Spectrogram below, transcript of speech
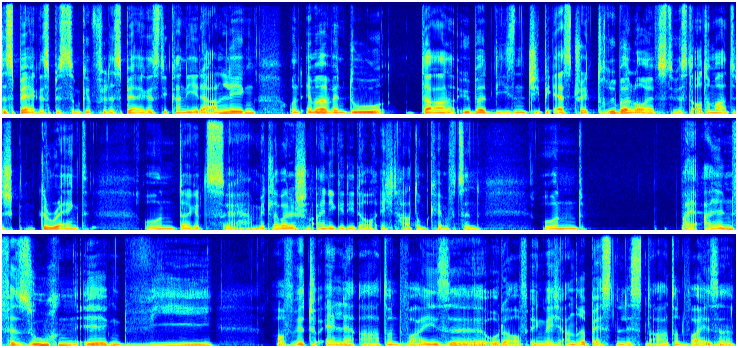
des Berges bis zum Gipfel des Berges, die kann jeder anlegen und immer wenn du da über diesen GPS-Track drüber läufst, wirst du automatisch gerankt. Und da gibt es ja, mittlerweile schon einige, die da auch echt hart umkämpft sind. Und bei allen Versuchen irgendwie auf virtuelle Art und Weise oder auf irgendwelche andere Bestenlisten Art und Weise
